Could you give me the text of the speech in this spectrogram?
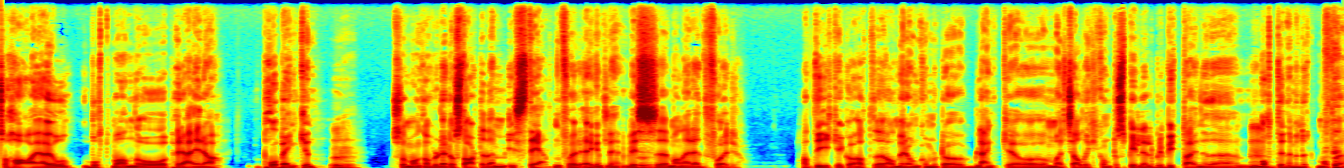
så har jeg jo Botman og Pereira på benken. Så man kan vurdere å starte dem istedenfor, egentlig. Hvis mm. man er redd for at, de ikke, at Almiron kommer til å blanke og Martial ikke kommer til å spille eller bli bytta inn i det 80. minutt. på en måte.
